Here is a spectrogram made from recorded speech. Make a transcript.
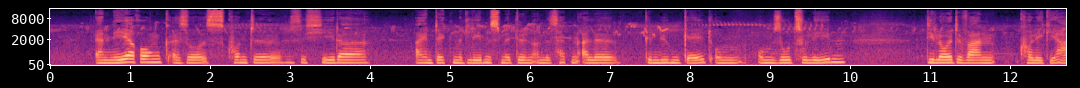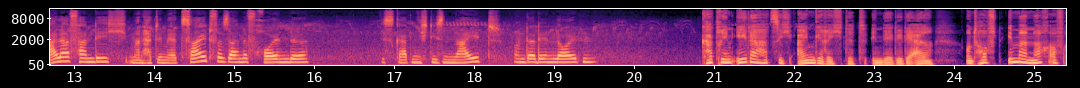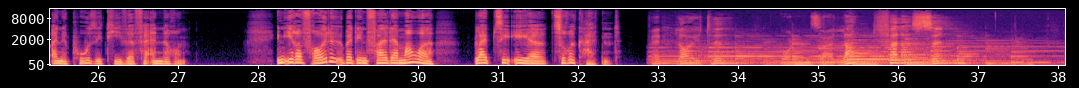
Ernährung. Also es konnte sich jeder eindecken mit Lebensmitteln und es hatten alle genügend Geld, um, um so zu leben. Die Leute waren kollegialer, fand ich. Man hatte mehr Zeit für seine Freunde. Es gab nicht diesen Neid unter den Leuten. Katrin Eder hat sich eingerichtet in der DDR und hofft immer noch auf eine positive Veränderung. In ihrer Freude über den Fall der Mauer bleibt sie eher zurückhaltend. Wenn Leute unser Land verlassen,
